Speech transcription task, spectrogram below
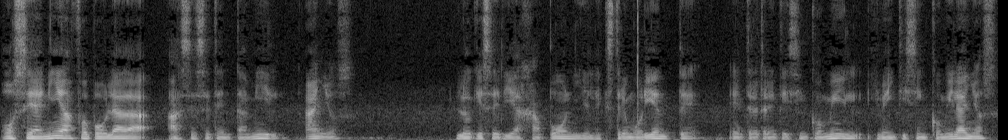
Oceanía fue poblada hace 70.000 años, lo que sería Japón y el Extremo Oriente entre 35.000 y 25.000 años.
